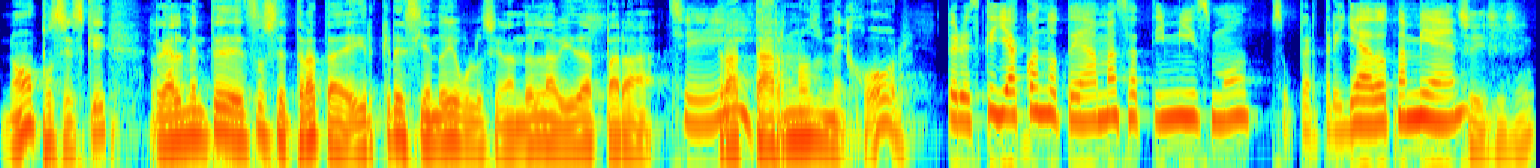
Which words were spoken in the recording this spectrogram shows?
No, pues es que realmente de eso se trata, de ir creciendo y evolucionando en la vida para Sí. tratarnos mejor. Pero es que ya cuando te amas a ti mismo, súper trillado también, Sí, sí, sí.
